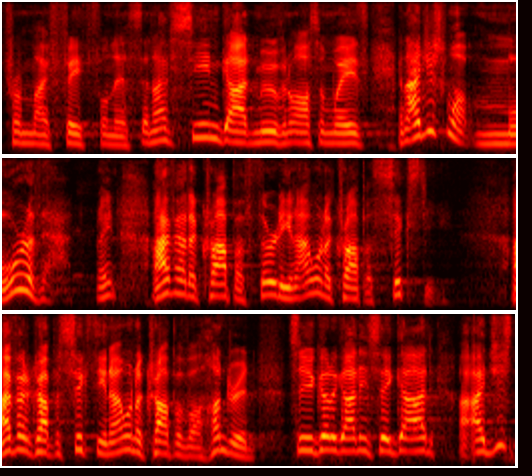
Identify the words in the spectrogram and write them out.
from my faithfulness, and I've seen God move in awesome ways, and I just want more of that, right? I've had a crop of 30, and I want a crop of 60. I've had a crop of 60, and I want a crop of 100. So you go to God and you say, God, I just,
